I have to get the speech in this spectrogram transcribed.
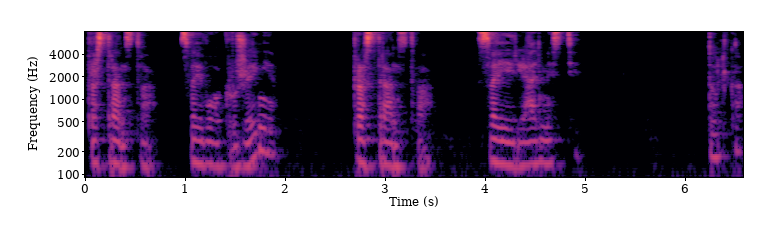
пространство своего окружения, пространство своей реальности, только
